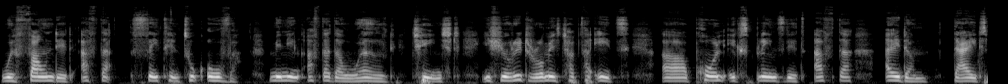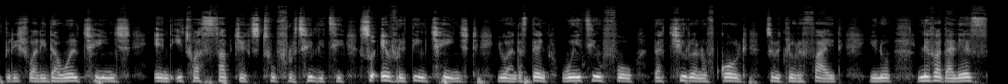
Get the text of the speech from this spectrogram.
were founded after Satan took over, meaning after the world changed. If you read Romans chapter 8, uh, Paul explains that after Adam died spiritually, the world changed and it was subject to fertility. So everything changed. You understand? Waiting for the children of God to be glorified. You know, nevertheless,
